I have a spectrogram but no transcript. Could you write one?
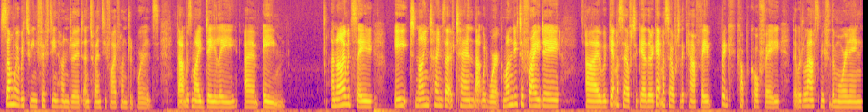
somewhere between 1500 and 2500 words. That was my daily um, aim. And I would say eight, nine times out of ten, that would work. Monday to Friday, I would get myself together, get myself to the cafe, big cup of coffee that would last me for the morning,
